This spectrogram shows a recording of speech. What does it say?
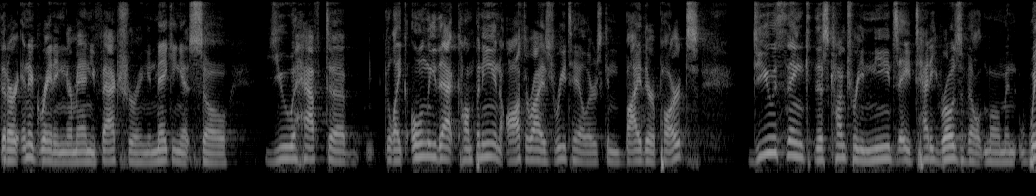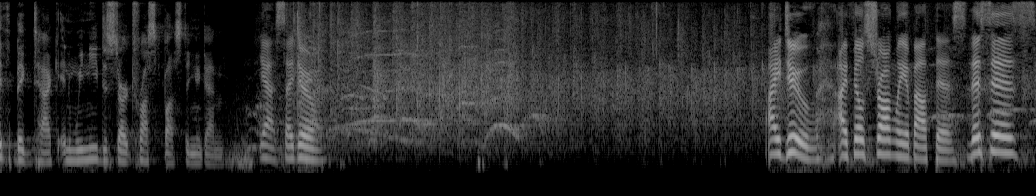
that are integrating their manufacturing and making it so you have to, like only that company and authorized retailers can buy their parts. Do you think this country needs a Teddy Roosevelt moment with big tech and we need to start trust busting again? Yes, I do. I do. I feel strongly about this. This is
